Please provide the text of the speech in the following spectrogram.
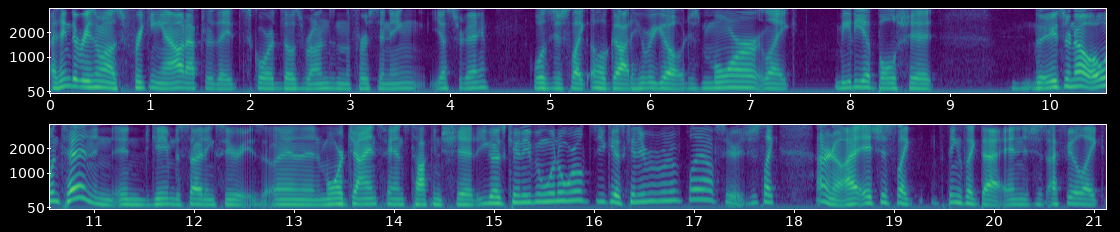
I think the reason why I was freaking out after they scored those runs in the first inning yesterday was just like, oh god, here we go, just more like media bullshit. The A's are now 0 and 10 in, in game deciding series, and more Giants fans talking shit. You guys can't even win a world. You guys can't even win a playoff series. Just like I don't know. I, it's just like things like that, and it's just I feel like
